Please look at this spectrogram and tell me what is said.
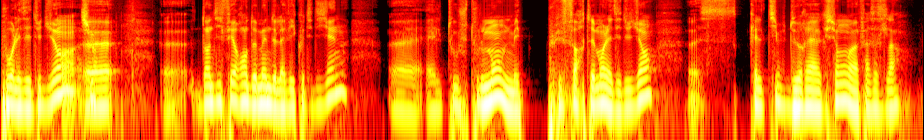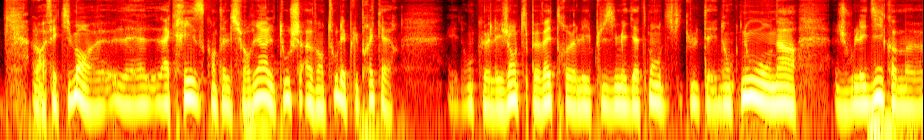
pour les étudiants dans différents domaines de la vie quotidienne. elle touche tout le monde, mais plus fortement les étudiants. quel type de réaction face à cela? Alors effectivement, la, crise, quand elle survient, elle touche avant tout les plus précaires et donc euh, les gens qui peuvent être les plus immédiatement en difficulté. Donc nous, on a, je vous l'ai dit, comme euh,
